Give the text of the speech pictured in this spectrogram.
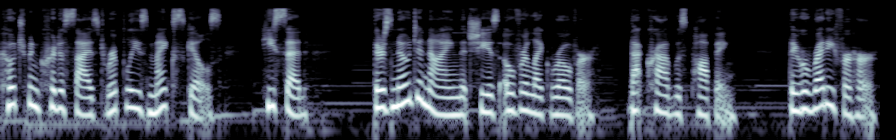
Coachman criticized Ripley's mic skills. He said, There's no denying that she is over like Rover. That crowd was popping. They were ready for her.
